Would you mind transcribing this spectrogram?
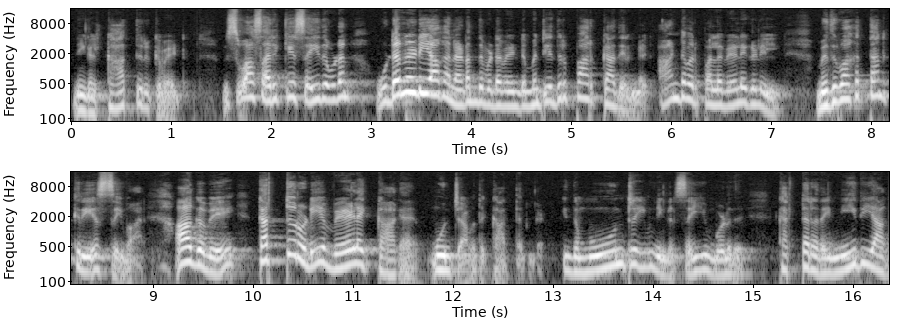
நீங்கள் காத்திருக்க வேண்டும். விசுவாச அறிக்கை செய்தவுடன் உடனடியாக நடந்து விட வேண்டும் என்று எதிர்பார்க்காதீர்கள். ஆண்டவர் பல வேளைகளில் மெதுவாகத்தான் கிரியை செய்வார். ஆகவே கர்த்தருடைய வேலைக்காக மூன்றாவது காத்திருங்கள். இந்த மூன்றையும் நீங்கள் செய்யும் பொழுது கர்த்தர் அதை நீதியாக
